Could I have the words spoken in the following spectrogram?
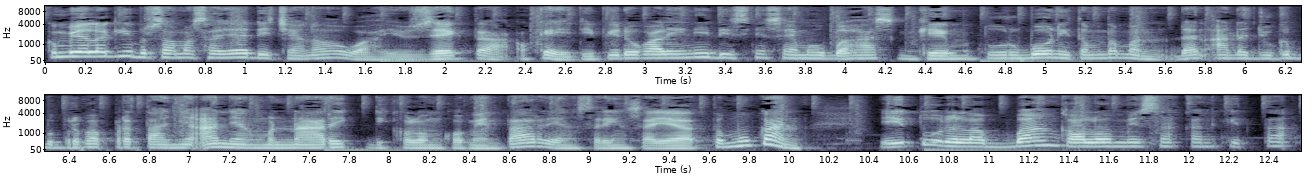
Kembali lagi bersama saya di channel Wahyu Zekta. Oke, di video kali ini di sini saya mau bahas game turbo nih teman-teman dan ada juga beberapa pertanyaan yang menarik di kolom komentar yang sering saya temukan. Yaitu adalah Bang kalau misalkan kita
